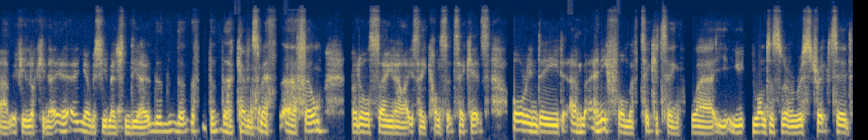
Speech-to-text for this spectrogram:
um, if you're looking at, uh, you know, obviously you mentioned, you know, the the, the, the Kevin Smith uh, film, but also, you know, like you say, concert tickets, or indeed um, any form of ticketing where you, you want a sort of restricted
